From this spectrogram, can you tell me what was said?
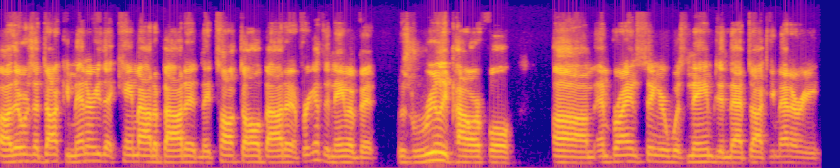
Uh, there was a documentary that came out about it, and they talked all about it. I forget the name of it. It was really powerful um, and Bryan Singer was named in that documentary.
